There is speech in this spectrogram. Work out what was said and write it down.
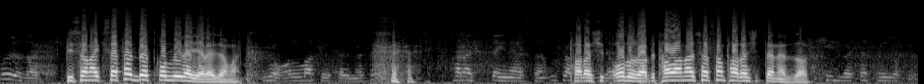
Buyurun arkadaş. Bir sonraki sefer dört kolluyla geleceğim artık. Allah göstermesin. Paraşütle inersen, uçak Paraşüt olur abi. Tavanı açarsan paraşüt deneriz abi. Hizmette sınır yok diyor.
